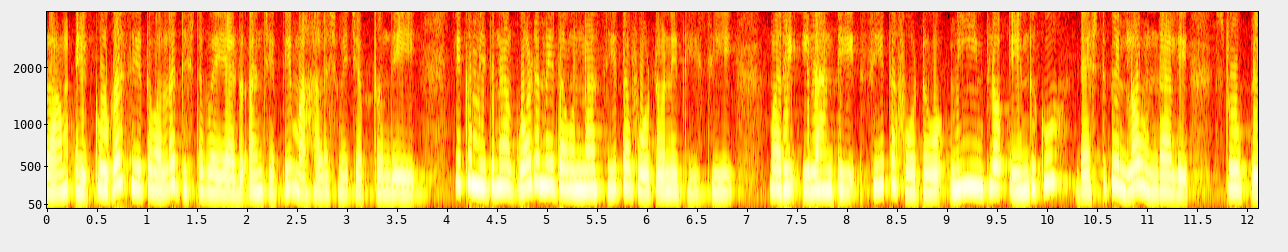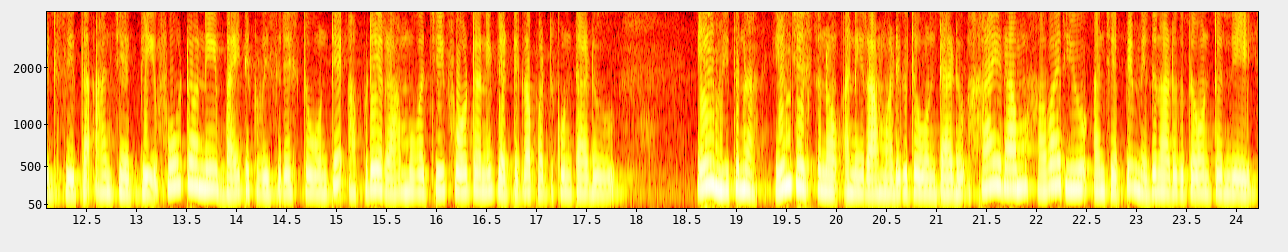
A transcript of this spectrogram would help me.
రామ్ ఎక్కువగా సీత వల్ల డిస్టర్బ్ అయ్యాడు అని చెప్పి మహాలక్ష్మి చెప్తుంది. ఇక మిథున గోడ మీద ఉన్న సీత ఫోటోని తీసి మరి ఇలాంటి సీత ఫోటో మీ ఇంట్లో ఎందుకు? డస్ట్బిన్లో ఉండాలి స్టూపిడ్ సీత అని చెప్పి ఫోటోని బయటకు విసిరేస్తూ ఉంటే అప్పుడే రాము వచ్చి ఫోటోని గట్టిగా పట్టుకుంటాడు. ఏ మిథున ఏం చేస్తున్నావు? అని రామ్ అడుగుతూ ఉంటాడు. Hi Ram how are you? అని చెప్పి మిథున అడుగుతూ ఉంటుంది.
